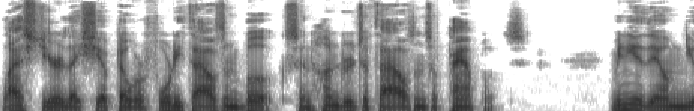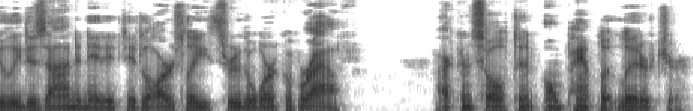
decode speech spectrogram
Last year they shipped over 40,000 books and hundreds of thousands of pamphlets, many of them newly designed and edited largely through the work of Ralph, our consultant on pamphlet literature.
